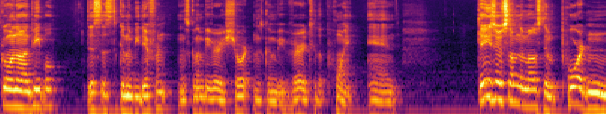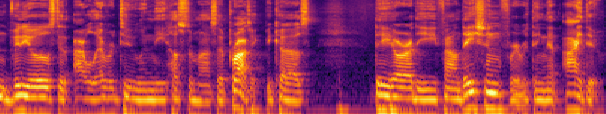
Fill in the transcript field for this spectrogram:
going on, people? This is going to be different. and It's going to be very short and it's going to be very to the point. And these are some of the most important videos that I will ever do in the Hustler Mindset Project because they are the foundation for everything that I do.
